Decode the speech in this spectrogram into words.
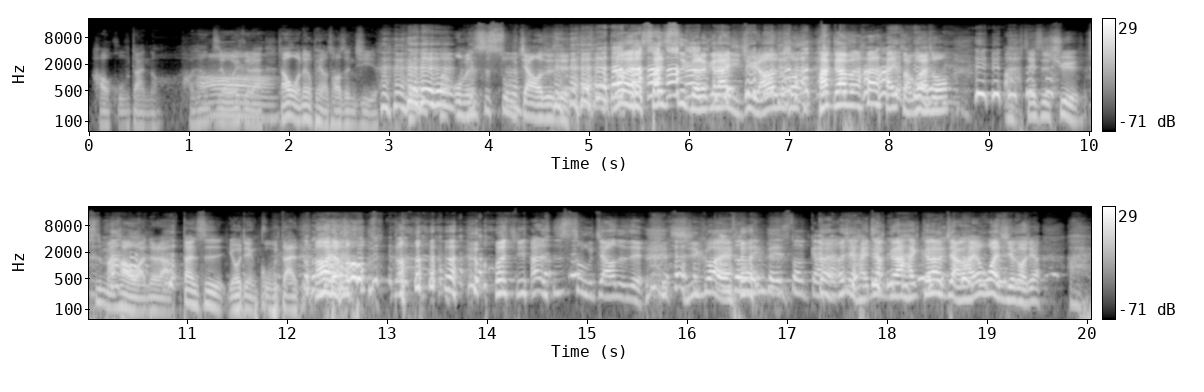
好孤单哦。好像只有我一个人，然后我那个朋友超生气的，我们是塑胶，是不是？然后三四个人跟他一起去，然后就说他跟他们，他还转过来说啊，这次去是蛮好玩的啦，但是有点孤单。然后想说，我们其他人是塑胶，是不是？奇怪，对，而且还这样跟他，还跟他讲，还用惋惜的口气，哎，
